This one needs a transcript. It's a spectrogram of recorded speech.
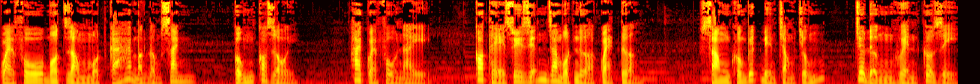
Quẻ phù một dòng một cá bằng đồng xanh cũng có rồi. Hai quẻ phù này có thể suy diễn ra một nửa quẻ tượng, song không biết bên trong chúng chưa đựng huyền cơ gì.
